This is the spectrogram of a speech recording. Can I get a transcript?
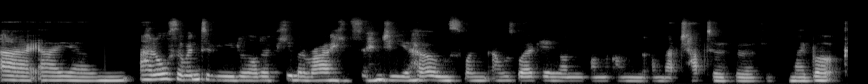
I um I had also interviewed a lot of human rights NGOs when I was working on on on, on that chapter for, for, my book,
